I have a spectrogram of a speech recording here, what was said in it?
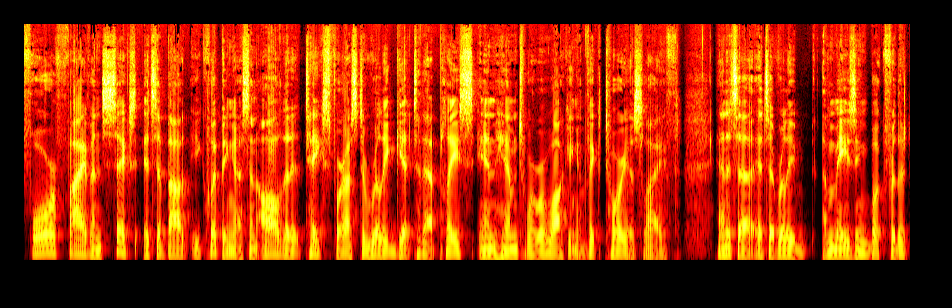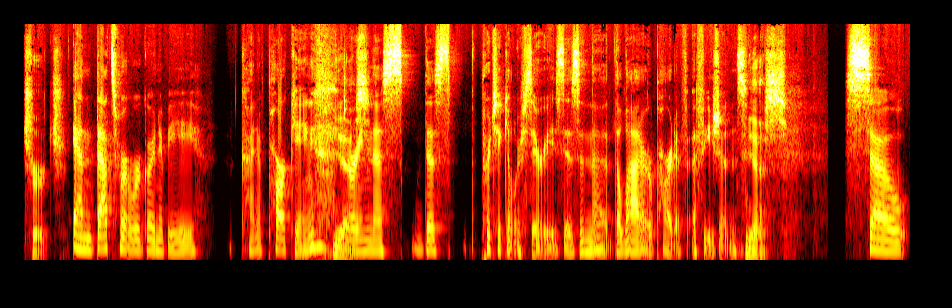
four, five, and six, it's about equipping us and all that it takes for us to really get to that place in Him to where we're walking a victorious life. And it's a it's a really amazing book for the church. And that's where we're going to be kind of parking yes. during this this particular series is in the the latter part of Ephesians. Yes. So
